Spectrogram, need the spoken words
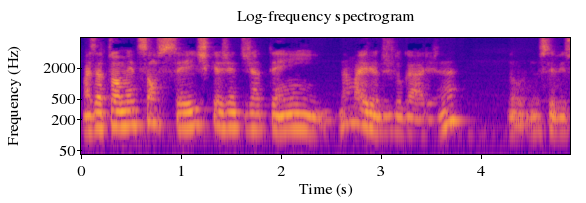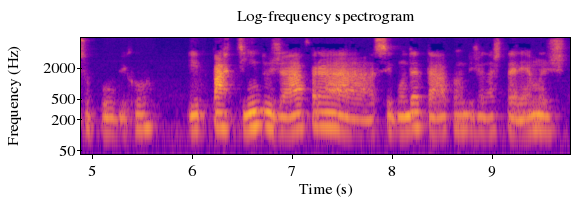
Mas atualmente são seis que a gente já tem na maioria dos lugares, né? No, no serviço público e partindo já para a segunda etapa, onde já nós teremos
